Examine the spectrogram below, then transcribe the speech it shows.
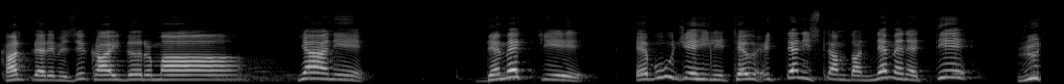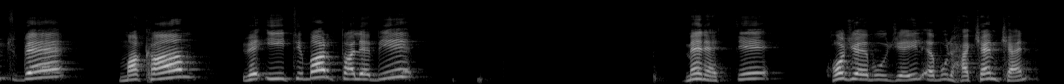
kalplerimizi kaydırma. Yani demek ki Ebu Cehil'i tevhidden, İslam'dan ne men etti? Rütbe, makam ve itibar talebi men etti. Koca Ebu Cehil, Ebul Hakemken,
